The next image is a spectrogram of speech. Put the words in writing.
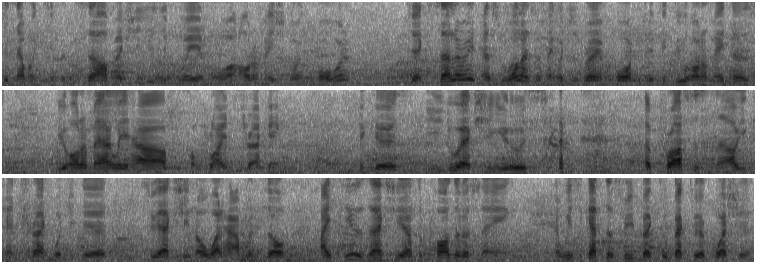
the network team itself actually using way more automation going forward to accelerate, as well as the thing which is very important. If you do automate this, you automatically have compliance tracking because you do actually use a process now, you can track what you did, so you actually know what happened. So I see this actually as a positive thing, and we get this feedback to back to your question.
